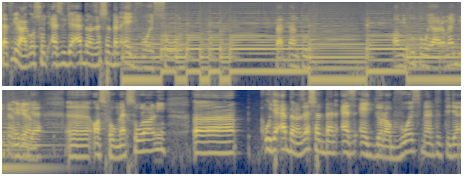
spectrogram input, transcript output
tehát világos, hogy ez ugye ebben az esetben egy voice szól. Tehát nem tud, amit utoljára megütök, Igen. ugye, az fog megszólalni. Ugye ebben az esetben ez egy darab voice, mert itt ugye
